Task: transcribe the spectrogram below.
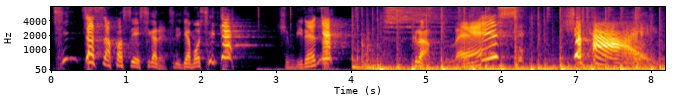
진짜 서커스의 시간을 즐겨보실까? 준비됐나? 그럼 렛츠 쇼타임!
